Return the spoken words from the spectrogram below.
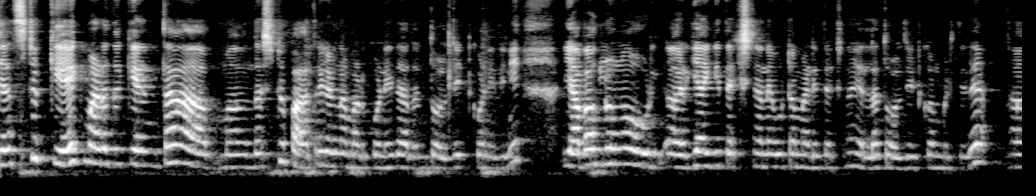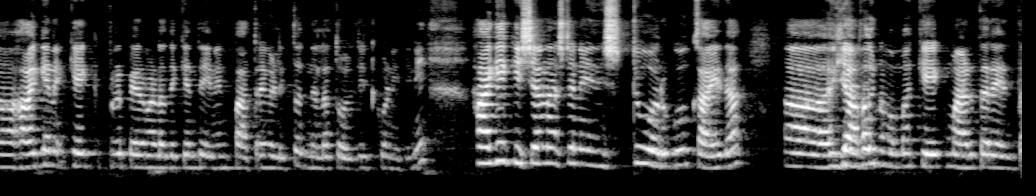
ಜಸ್ಟ್ ಕೇಕ್ ಮಾಡೋದಕ್ಕೆ ಅಂತ ಒಂದಷ್ಟು ಪಾತ್ರೆಗಳನ್ನ ಮಾಡ್ಕೊಂಡಿದ್ದೆ. ಅದನ್ನು ತೊಳೆದಿಟ್ಕೊಂಡಿದ್ದೀನಿ ಯಾವಾಗಲೂ ಅಡುಗೆ ಆಗಿದ ತಕ್ಷಣನೇ, ಊಟ ಮಾಡಿದ ತಕ್ಷಣ ಎಲ್ಲ ತೊಳೆದಿಟ್ಕೊಂಡ್ಬಿಡ್ತಿದ್ದೆ ಹಾಗೇನೆ ಕೇಕ್ ಪ್ರಿಪೇರ್ ಮಾಡೋದಕ್ಕೆ ಅಂತ ಏನೇನು ಪಾತ್ರೆಗಳಿತ್ತು ಅದನ್ನೆಲ್ಲ ತೊಳೆದಿಟ್ಕೊಂಡಿದ್ದೀನಿ ಹಾಗೆ ಕಿಶನ್ ಅಷ್ಟೇ ಇಷ್ಟುವರೆಗೂ ಕಾಯ್ದ. ಯಾವಾಗ ನಮ್ಮಮ್ಮ ಕೇಕ್ ಮಾಡ್ತಾರೆ ಅಂತ.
